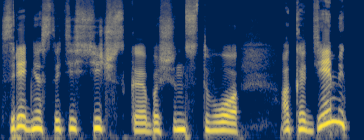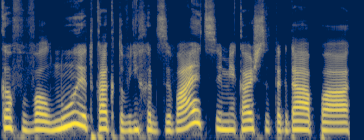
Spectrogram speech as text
среднестатистическое большинство академиков волнует, как то в них отзывается. И мне кажется, тогда по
